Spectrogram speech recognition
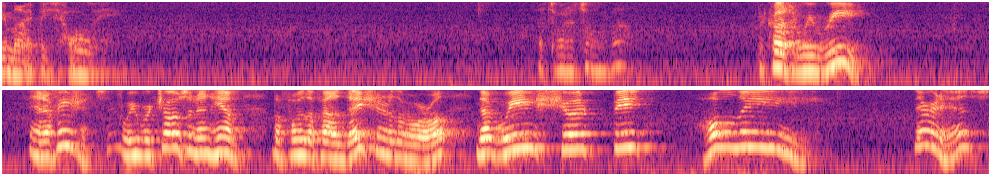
We might be holy. That's what it's all about. Because we read in Ephesians. We were chosen in Him before the foundation of the world that we should be holy. There it is.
